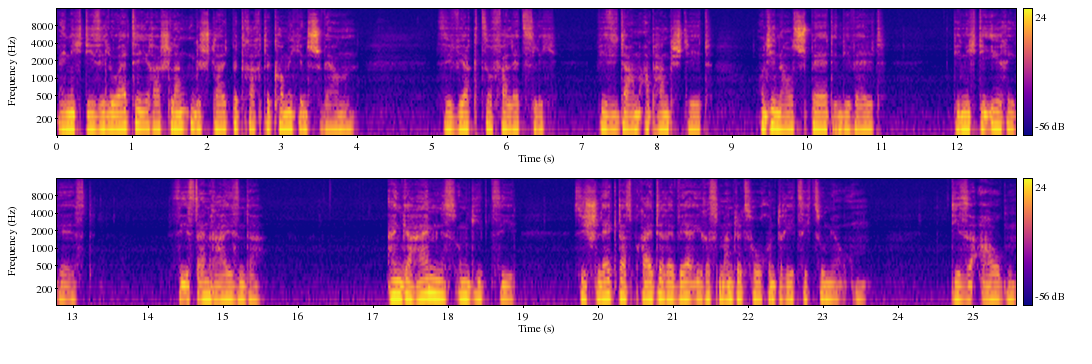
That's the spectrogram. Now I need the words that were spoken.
Wenn ich die Silhouette ihrer schlanken Gestalt betrachte, komme ich ins Schwärmen. Sie wirkt so verletzlich, wie sie da am Abhang steht und hinausspäht in die Welt, die nicht die ihrige ist. Sie ist ein Reisender. Ein Geheimnis umgibt sie. Sie schlägt das breite Revers ihres Mantels hoch und dreht sich zu mir um. Diese Augen.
